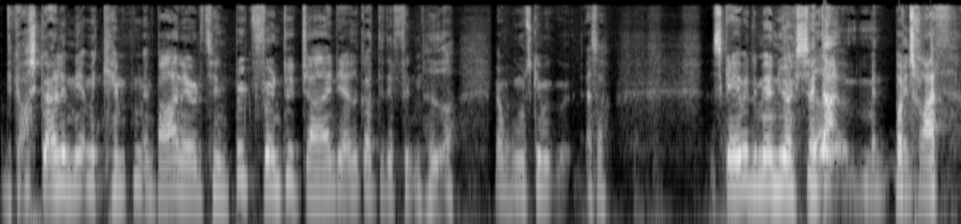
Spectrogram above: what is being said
og vi kan også gøre lidt mere med kæmpen, end bare at lave det til en big friendly giant, jeg ved godt, det det film hedder, men måske, altså, skabe et lidt mere nuanceret Men der- men- portræt. Men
